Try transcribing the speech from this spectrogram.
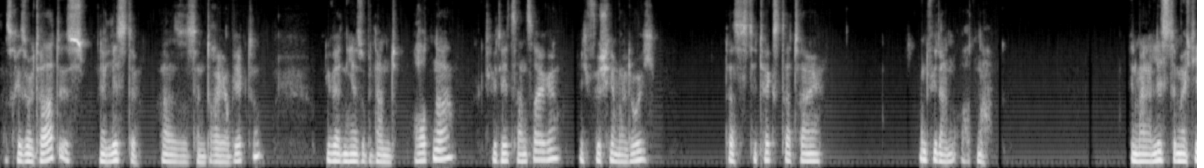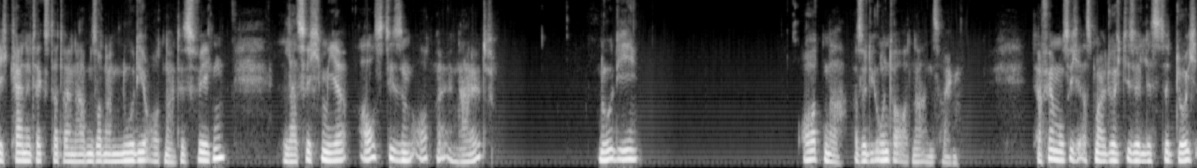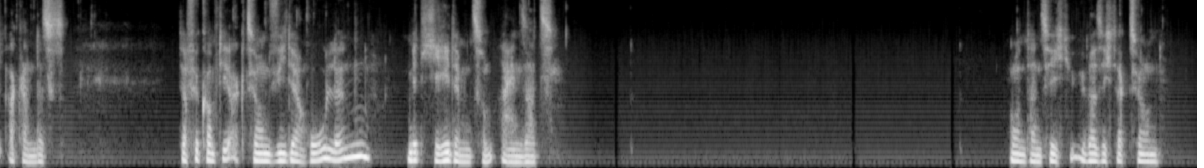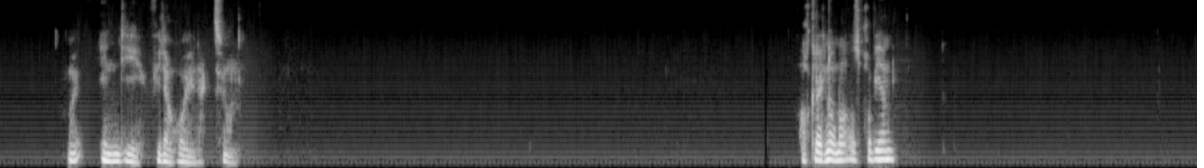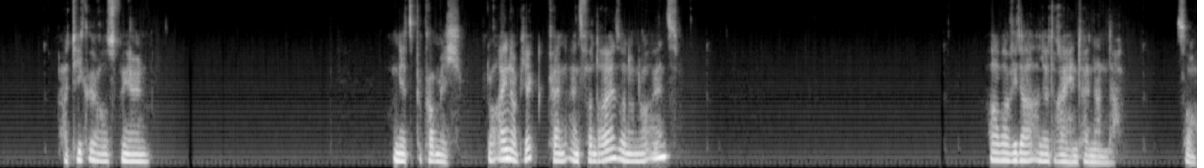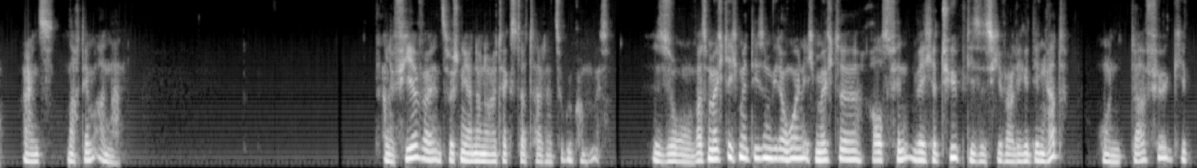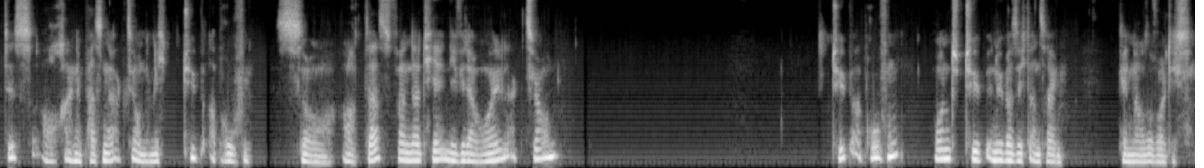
Das Resultat ist eine Liste. Also es sind drei Objekte. Die werden hier so benannt. Ordner, Aktivitätsanzeige. Ich fische hier mal durch. Das ist die Textdatei und wieder ein Ordner. In meiner Liste möchte ich keine Textdateien haben, sondern nur die Ordner. Deswegen lasse ich mir aus diesem Ordnerinhalt nur die Ordner, also die Unterordner anzeigen. Dafür muss ich erstmal durch diese Liste durchackern. Das, dafür kommt die Aktion Wiederholen mit jedem zum Einsatz. Und dann ziehe ich die Übersichtaktion in die Wiederholen-Aktion. Auch gleich nochmal ausprobieren. Artikel auswählen. Und jetzt bekomme ich nur ein Objekt, kein 1 von 3, sondern nur eins. Aber wieder alle drei hintereinander. So, eins nach dem anderen. Alle vier, weil inzwischen ja eine neue Textdatei dazugekommen ist. So, was möchte ich mit diesem wiederholen? Ich möchte herausfinden, welcher Typ dieses jeweilige Ding hat. Und dafür gibt es auch eine passende Aktion, nämlich Typ abrufen. So, auch das wandert hier in die Wiederholen-Aktion. Typ abrufen und Typ in Übersicht anzeigen. Genauso wollte ich es.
